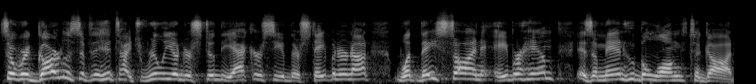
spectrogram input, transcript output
So, regardless if the Hittites really understood the accuracy of their statement or not, what they saw in Abraham is a man who belonged to God.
